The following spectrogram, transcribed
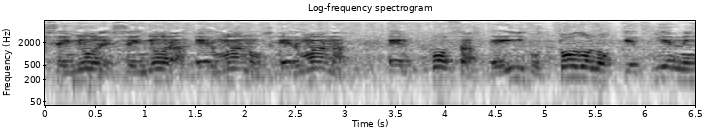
señores, señoras, hermanos, hermanas, esposas e hijos, todos los que tienen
